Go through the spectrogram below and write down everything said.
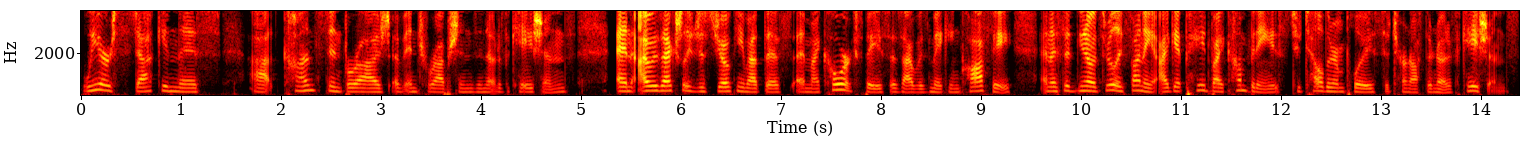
We are stuck in this uh, constant barrage of interruptions and notifications. And I was actually just joking about this in my co-work space as I was making coffee. And I said, you know, it's really funny. I get paid by companies to tell their employees to turn off their notifications.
